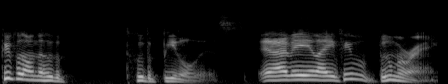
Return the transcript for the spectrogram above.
people don't know who the who the Beetle is. And I mean, like people Boomerang.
